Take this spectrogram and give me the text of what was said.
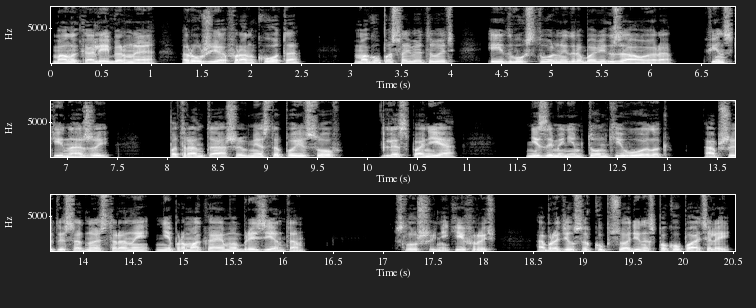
малокалиберное ружье Франкота. Могу посоветовать и двухствольный дробовик Зауэра, финские ножи, патронташи вместо поясов, для спанья, незаменим тонкий войлок, обшитый с одной стороны непромокаемым брезентом. «Слушай, Никифорович», — обратился к купцу один из покупателей,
